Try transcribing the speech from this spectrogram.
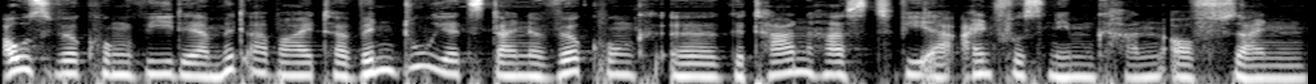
Auswirkung, wie der Mitarbeiter, wenn du jetzt deine Wirkung äh, getan hast, wie er Einfluss nehmen kann auf sein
